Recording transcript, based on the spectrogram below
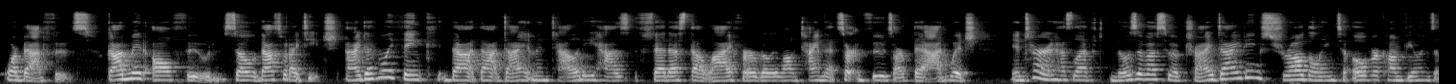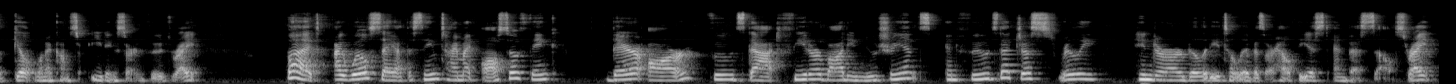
or bad foods. God made all food. So that's what I teach. And I definitely think that that diet mentality has fed us that lie for a really long time that certain foods are bad, which in turn has left those of us who have tried dieting struggling to overcome feelings of guilt when it comes to eating certain foods, right? But I will say at the same time, I also think there are foods that feed our body nutrients and foods that just really hinder our ability to live as our healthiest and best selves, right?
